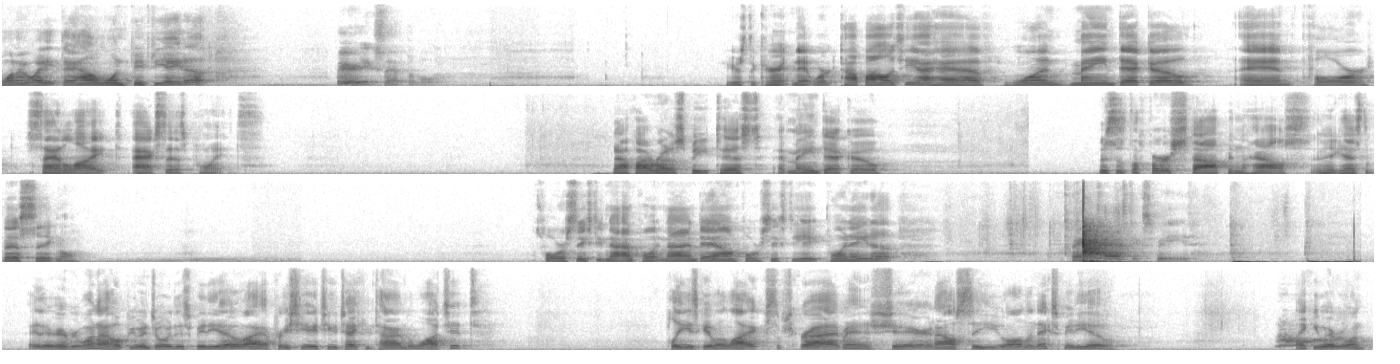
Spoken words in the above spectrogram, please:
One oh eight down, one fifty eight up. Very acceptable. Here's the current network topology. I have one main deco and four satellite access points. Now if I run a speed test at main deco, this is the first stop in the house and it has the best signal. 469.9 down, 468.8 up. Fantastic speed. Hey there everyone, I hope you enjoyed this video. I appreciate you taking time to watch it. Please give a like, subscribe, and share, and I'll see you on the next video. Thank you everyone.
